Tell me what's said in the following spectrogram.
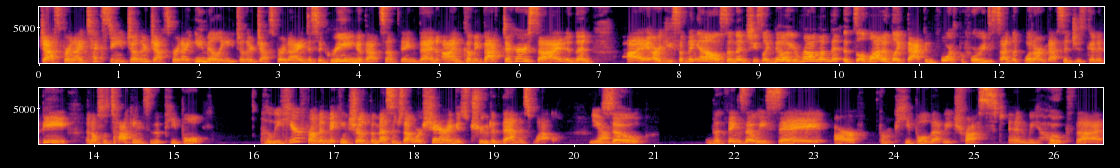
Jasper and I texting each other, Jasper and I emailing each other, Jasper and I disagreeing about something. Then I'm coming back to her side, and then I argue something else, and then she's like, "No, you're wrong on that." It's a lot of like back and forth before we decide like what our message is going to be, and also talking to the people who we hear from and making sure that the message that we're sharing is true to them as well. Yeah. So the things that we say are from people that we trust, and we hope that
